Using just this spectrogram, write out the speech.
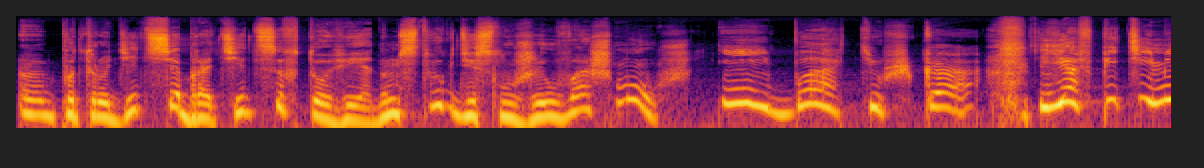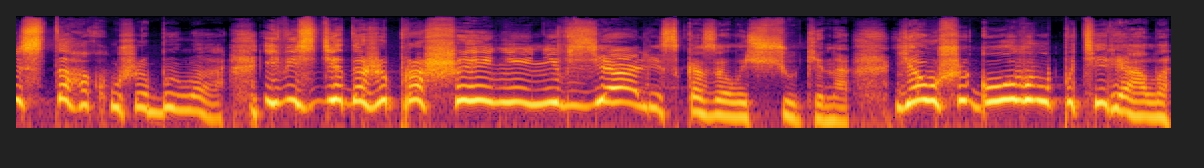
э, потрудитесь обратиться в то ведомство, где служил ваш муж. И, батюшка, я в пяти местах уже была, и везде даже прошения не взяли, сказала Щукина. Я уж и голову потеряла.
